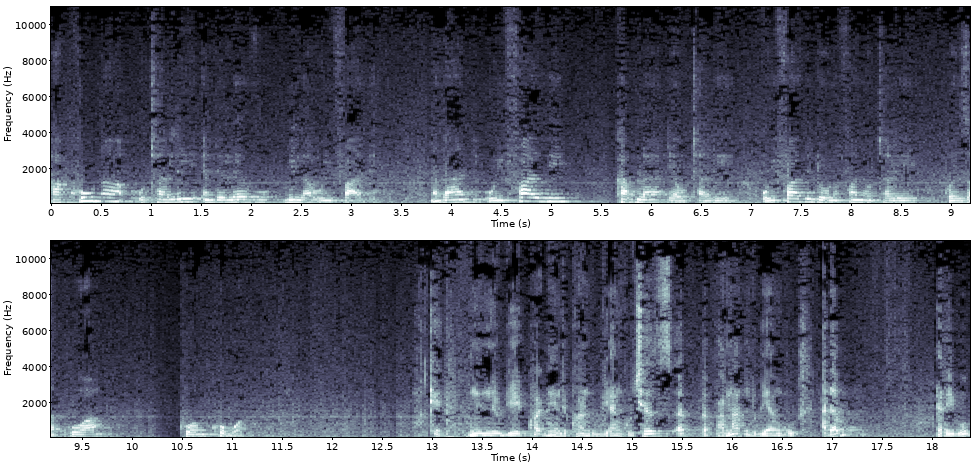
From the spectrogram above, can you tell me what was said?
hakuna utalii endelevu bila uhifadhi. Nadhani uhifadhi kabla ya utalii, uhifadhi ndio unafanya utalii kuweza kuwa kuwa mkubwa. Okay. Ni- Nirudie kwa niende kwa ndugu yangu Charles, hapana, ndugu yangu Adam. Karibu.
